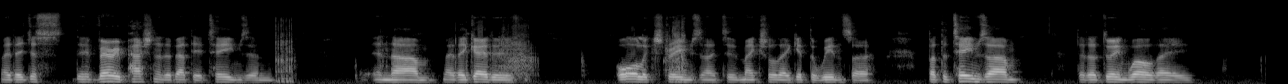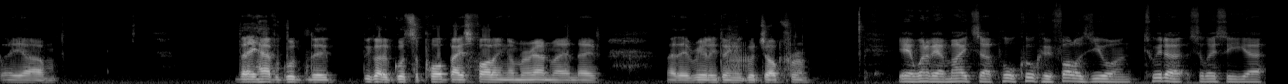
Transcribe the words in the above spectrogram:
they just they're very passionate about their teams, and and um, they go to all extremes you know, to make sure they get the win. So, but the teams um, that are doing well, they they um, they have a good they we've got a good support base following them around, mate, and They they're really doing a good job for them. Yeah, one of our mates, uh, Paul Cook, who follows you on Twitter, Salesi, uh,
